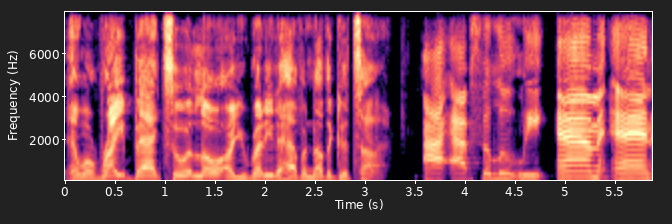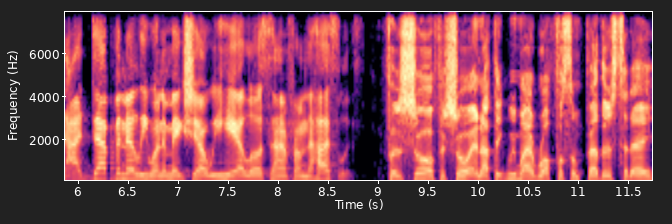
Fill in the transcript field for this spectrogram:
and we're right back to it, Lo. Are you ready to have another good time? I absolutely am, and I definitely want to make sure we hear a little something from the hustlers. For sure, for sure. And I think we might ruffle some feathers today.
